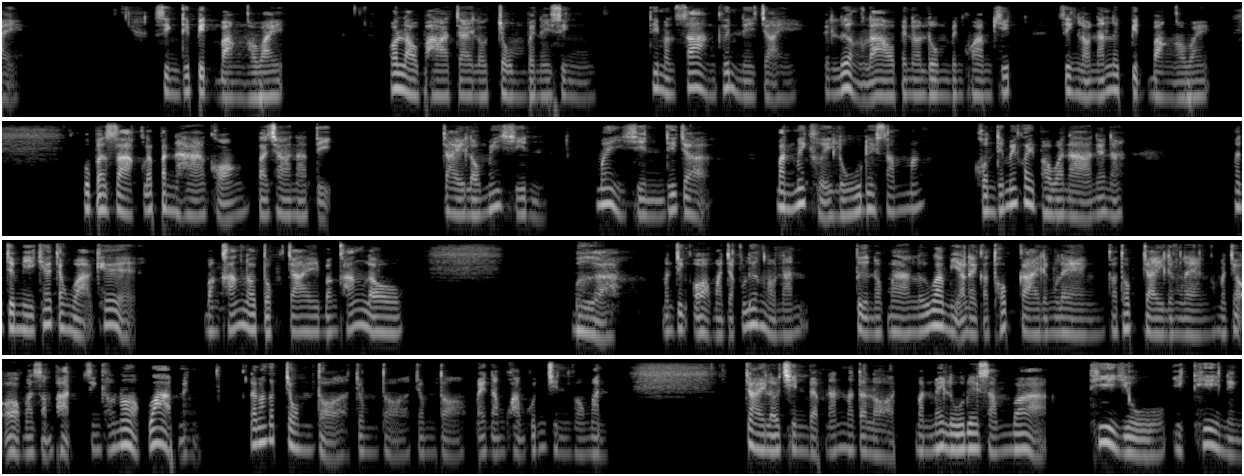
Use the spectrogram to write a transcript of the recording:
สิ่งที่ปิดบังเอาไว้ ราะเราพาใจเราจมไปในสิ่งที่มันสร้างขึ้นในใจ เป็นเรื่องราวเป็นอารมณ์เป็นความคิด สิ่งเหล่านั้นเลยปิดบังเอาไว้ อุปสรรคและปัญหาของประชานาติ ใจเราไม่ชิน ไม่ชินที่จะมันไม่เคยรู้ด้วยซ้ำมั้ง คนที่ไม่ค่อยภาวนาเนี่ยนะ มันจะมีแค่จังหวะแค่ บางครั้งเราตกใจ บางครั้งเรา เบื่อ มันจึงออกมาจากเรื่องเหล่านั้น ตื่นออกมาหรือว่ามีอะไรกระทบกายแรงๆกระทบใจแรงๆมันจะออกมาสัมผัสสิ่งข้างนอกวาบหนึ่ง แล้วมันก็จมต่อจมต่อจมต่อไปตามความคุ้นชินของมัน ใจเราชินแบบนั้นมาตลอด มันไม่รู้ด้วยซ้ำว่าที่อยู่อีกที่หนึ่ง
